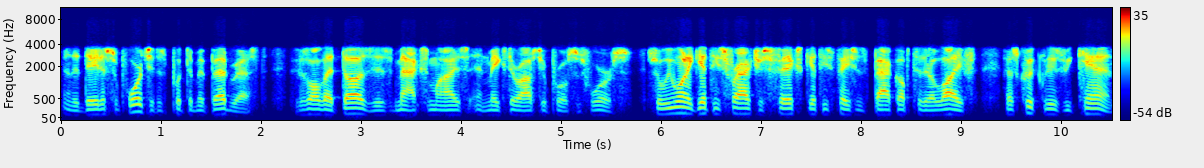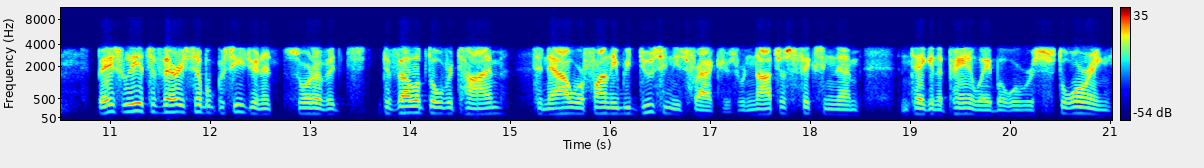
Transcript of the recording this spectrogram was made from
and the data supports it, is put them at bed rest because all that does is maximize and makes their osteoporosis worse. So we want to get these fractures fixed, get these patients back up to their life as quickly as we can. Basically, it's a very simple procedure, and it's sort of it's developed over time to now we're finally reducing these fractures. We're not just fixing them and taking the pain away, but we're restoring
